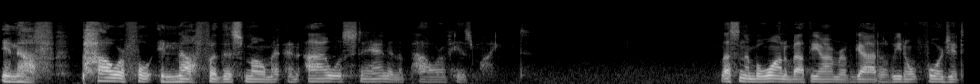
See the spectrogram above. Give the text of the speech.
enough, powerful enough for this moment, and I will stand in the power of his might. Lesson number one about the armor of God is we don't forge it,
